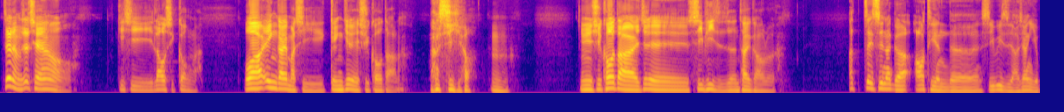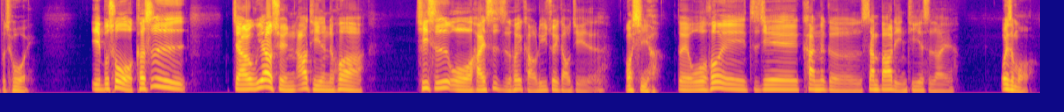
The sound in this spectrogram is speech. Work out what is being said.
这两只车哦，其实老实讲啦，我应该嘛是跟这个徐口达啦。啊 是哦，嗯，因为徐口达的这个 CP 值真的太高了，啊，这次那个 Arteon 的 CP 值好像也不错诶。也不错。可是，假如要选 autian 的话，其实我还是只会考虑最高阶的。哦是啊，对，我会直接看那个三八零 TSI，啊为什么？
